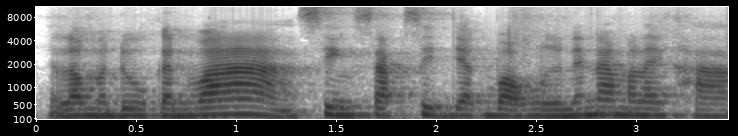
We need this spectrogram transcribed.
เดี๋ยวเรามาดูกันว่าสิ่งศักดิ์สิทธิ์อยากบอกหรือแนะนำอะไรคะ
